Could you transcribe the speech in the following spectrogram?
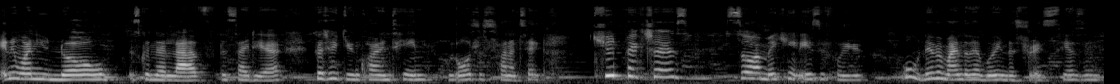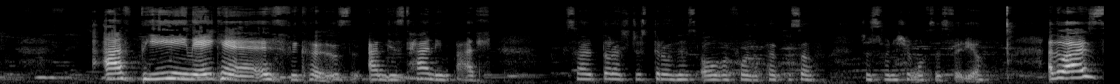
anyone you know is gonna love this idea. Especially during quarantine. We're all just trying to take cute pictures so i'm making it easy for you. Oh never mind that i'm wearing this dress. He hasn't i've been naked because I'm just standing bad. So i thought i'd just throw this over for the purpose of just finishing off this video. Otherwise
